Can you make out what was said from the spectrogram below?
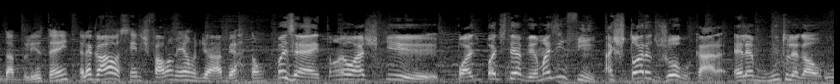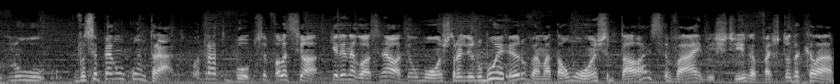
da Blizz, tem. É legal, assim, eles falam mesmo de abertão. Pois é, então eu acho que pode, pode ter a ver. Mas enfim, a história do jogo, cara, ela é muito legal. O- No, você pega um contrato, um contrato bobo. Você fala assim, ó, aquele negócio, né? Ó, tem um monstro ali no bueiro, vai matar um monstro e tal. Aí você vai, investiga, faz toda aquela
